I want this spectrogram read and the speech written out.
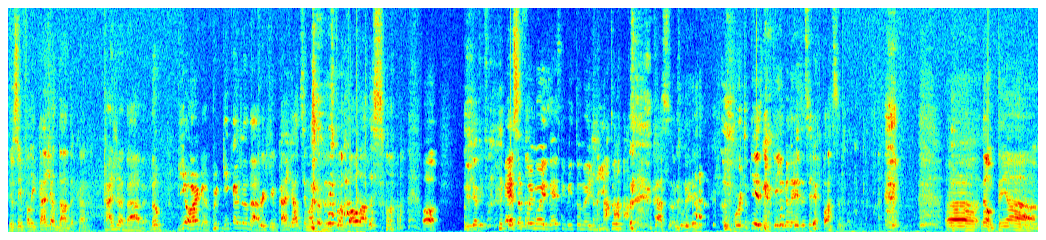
Eu sempre falei cajadada, cara. Cajadada. Não, pior, cara. Por que cajadada? Porque o cajado você mata dois com uma paulada só. Ó, eu já vi Essa foi Moisés que inventou no Egito. caçando com ele. Em português, né? Porque em inglês seria pássaro. Ah, não, tem a.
